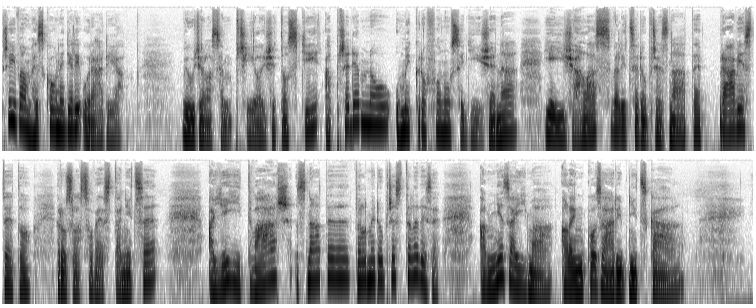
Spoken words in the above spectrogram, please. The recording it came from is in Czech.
Přeji vám hezkou neděli u rádia. Využila jsem příležitosti a přede mnou u mikrofonu sedí žena, jejíž hlas velice dobře znáte právě z této rozhlasové stanice a její tvář znáte velmi dobře z televize. A mě zajímá Alenko Zárybnická,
